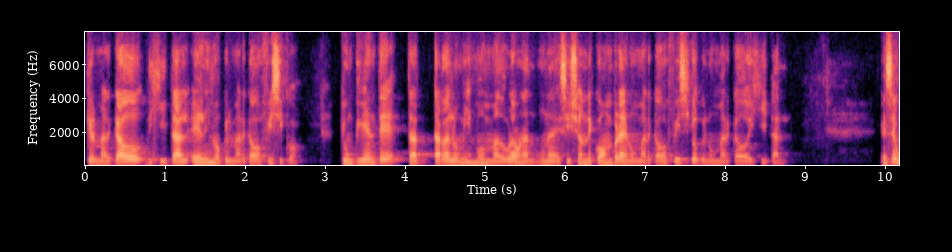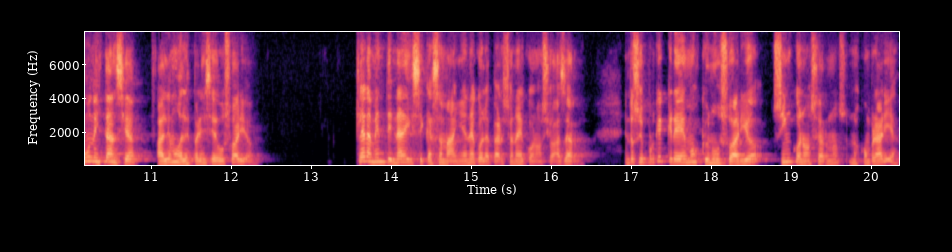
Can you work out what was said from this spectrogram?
que el mercado digital es el mismo que el mercado físico, que un cliente tarda lo mismo en madurar una, decisión de compra en un mercado físico que en un mercado digital. En segunda instancia, hablemos de la experiencia de usuario. Claramente nadie se casa mañana con la persona que conoció ayer. Entonces, ¿por qué creemos que un usuario sin conocernos nos compraría?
